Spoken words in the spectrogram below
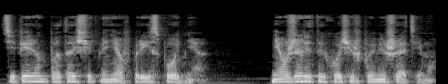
Теперь он потащит меня в преисподнюю. Неужели ты хочешь помешать ему?»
